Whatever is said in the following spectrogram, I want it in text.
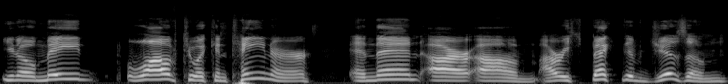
you know, made love to a container, and then our um our respective jism,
